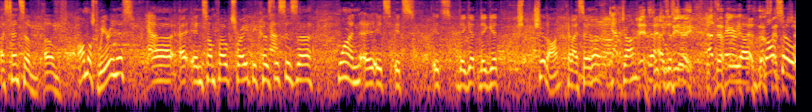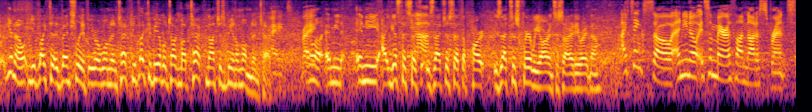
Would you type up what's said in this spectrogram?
a sense of, of almost weariness Yeah. uh, in some folks, right? Because Yeah. this is uh, one, it's it's it's they get they get sh- shit on. Can I say that, Yeah. John? It's Yeah, I digital just TV. did. It's That's definitely- fair. Uh, but no also, you know, you'd like to eventually, if you're a woman in tech, you'd like to be able to talk about tech, not just being a woman in tech. Right, I don't right. know, I mean, any, I guess that's, Yeah. is that just at the part, is that just where we are in society right now? I think so, and you know, it's a marathon, not a sprint,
